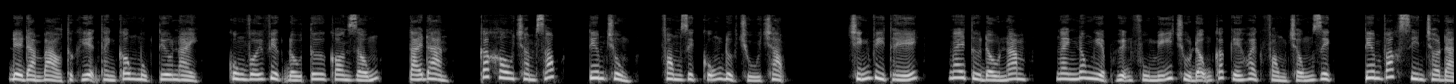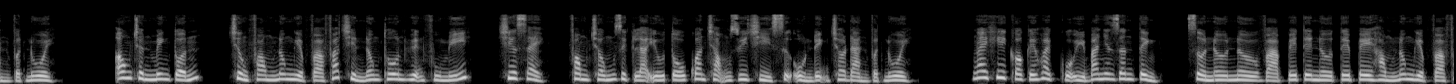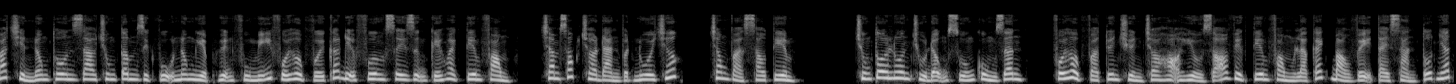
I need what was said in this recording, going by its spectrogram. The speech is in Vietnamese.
Để đảm bảo thực hiện thành công mục tiêu này, cùng với việc đầu tư con giống, tái đàn, các khâu chăm sóc, tiêm chủng, phòng dịch cũng được chú trọng. Chính vì thế, ngay từ đầu năm, ngành nông nghiệp huyện Phú Mỹ chủ động các kế hoạch phòng chống dịch, tiêm vaccine cho đàn vật nuôi. Ông Trần Minh Tuấn, trưởng phòng nông nghiệp và phát triển nông thôn huyện Phú Mỹ, chia sẻ, phòng chống dịch là yếu tố quan trọng duy trì sự ổn định cho đàn vật nuôi. Ngay khi có kế hoạch của Ủy ban nhân dân tỉnh, Sở NN và PTNTP Hồng Nông nghiệp và Phát triển nông thôn giao Trung tâm Dịch vụ Nông nghiệp huyện Phú Mỹ phối hợp với các địa phương xây dựng kế hoạch tiêm phòng, chăm sóc cho đàn vật nuôi trước, trong và sau tiêm. Chúng tôi luôn chủ động xuống cùng dân, phối hợp và tuyên truyền cho họ hiểu rõ việc tiêm phòng là cách bảo vệ tài sản tốt nhất.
